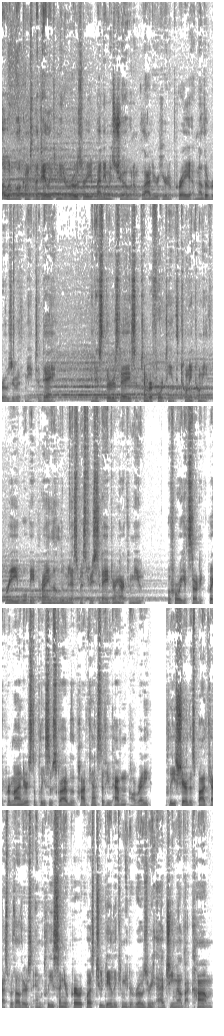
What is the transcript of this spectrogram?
Hello and welcome to the Daily Commuter Rosary. My name is Joe and I'm glad you're here to pray another rosary with me today. It is Thursday, September 14th, 2023. We'll be praying the Luminous Mysteries today during our commute. Before we get started, quick reminders to please subscribe to the podcast if you haven't already. Please share this podcast with others and please send your prayer request to dailycommuterrosary at gmail.com.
